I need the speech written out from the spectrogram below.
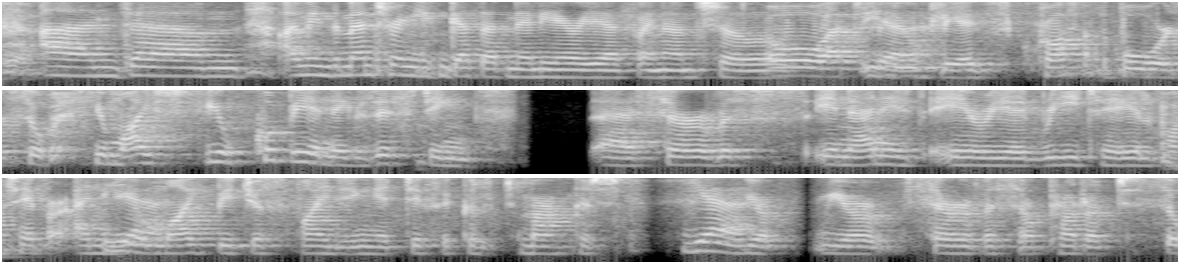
Yeah, and um, I mean the mentoring you can get that in any area, financial. Oh, yeah. absolutely! It's across the board. So you might you could be an existing. Uh, service in any area, retail, whatever, and Yeah. you might be just finding it difficult to market Yeah. your your service or product. So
